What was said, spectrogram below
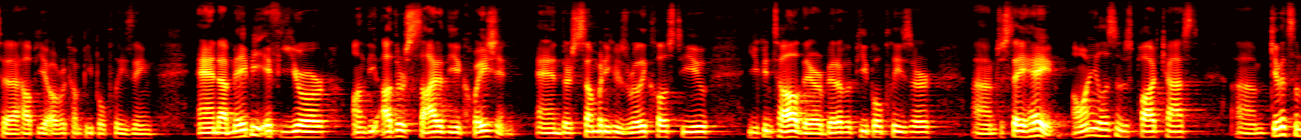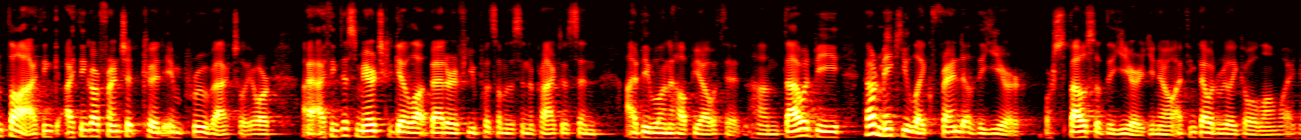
to help you overcome people pleasing. And uh, maybe if you're on the other side of the equation and there's somebody who's really close to you, you can tell they're a bit of a people pleaser. Um, just say, hey, I want you to listen to this podcast. Um, give it some thought. I think I think our friendship could improve actually, or I, I, think this marriage could get a lot better if you put some of this into practice, and I'd be willing to help you out with it. Um, that would be that would make you like friend of the year or spouse of the year. You know, I think that would really go a long way.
